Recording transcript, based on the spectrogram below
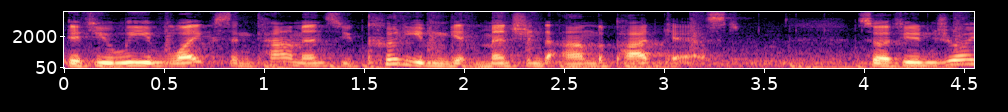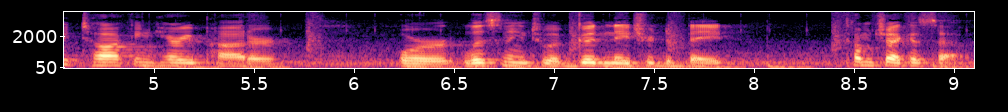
If you leave likes and comments, you could even get mentioned on the podcast. So if you enjoy talking Harry Potter or listening to a good natured debate, come check us out.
